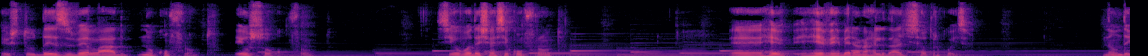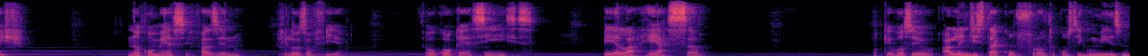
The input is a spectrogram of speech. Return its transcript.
Eu estou desvelado no confronto. Eu sou confronto. Se eu vou deixar esse confronto é, reverberar na realidade, isso é outra coisa. Não deixe. Não comece fazendo filosofia ou qualquer ciências pela reação. Porque você, além de estar em confronto consigo mesmo,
